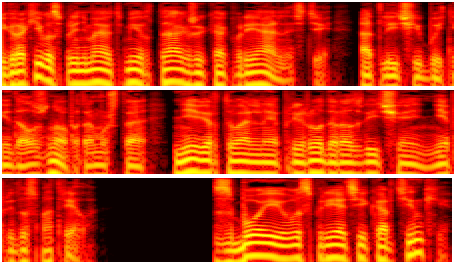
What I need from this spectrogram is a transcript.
Игроки воспринимают мир так же, как в реальности. Отличий быть не должно, потому что невиртуальная природа различия не предусмотрела. Сбои в восприятии картинки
